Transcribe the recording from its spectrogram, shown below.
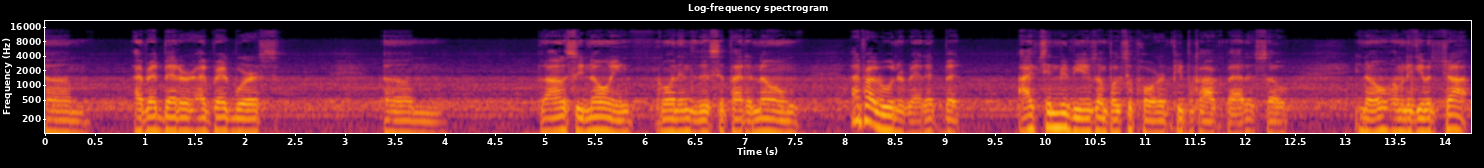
Um, I've read better. I've read worse. Um, but honestly, knowing going into this, if I'd have known, I probably wouldn't have read it. But I've seen reviews on books of horror and people talk about it, so you know I'm going to give it a shot.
